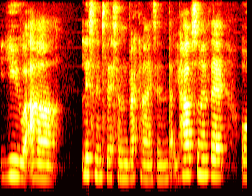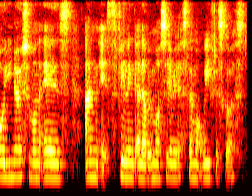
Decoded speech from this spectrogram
you are listening to this and recognizing that you have some of it, or you know someone that is, and it's feeling a little bit more serious than what we've discussed,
